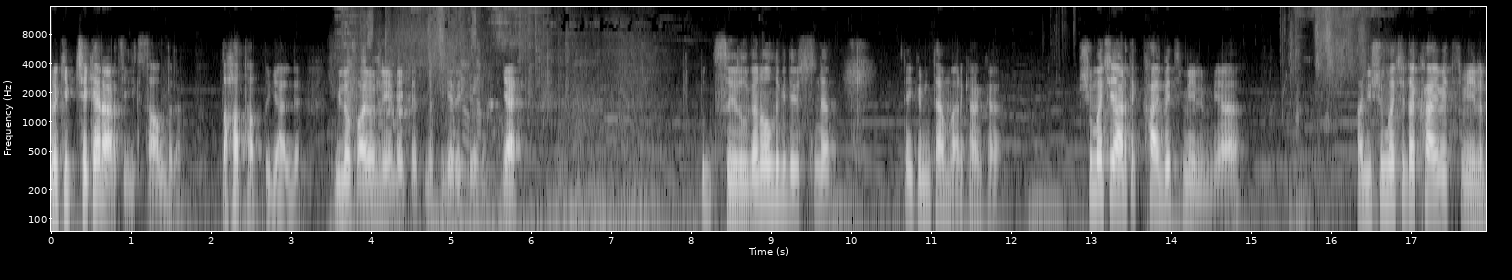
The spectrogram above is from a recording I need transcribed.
Rakip çeker artı ilk saldırı. Daha tatlı geldi. Will of Ionea'yı bekletmesi gerekiyordu. Gel. Bu sıyrılgan oldu bir de üstüne. Tek ünitem var kanka. Şu maçı artık kaybetmeyelim ya. Hani şu maçı da kaybetmeyelim.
